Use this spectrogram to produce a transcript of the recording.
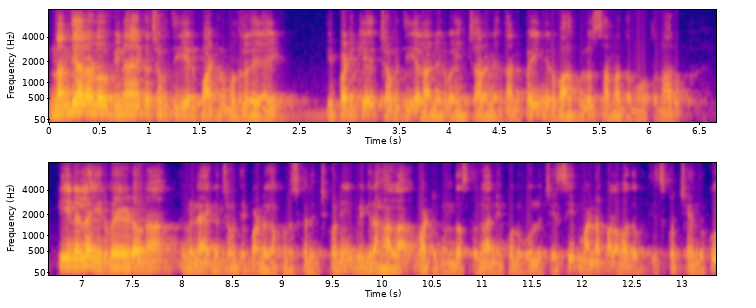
నంద్యాలలో వినాయక చవితి ఏర్పాట్లు మొదలయ్యాయి. ఇప్పటికే చవితి ఎలా నిర్వహించాలనే దానిపై నిర్వాహకులు సన్నద్ధమవుతున్నారు. ఈ నెల ఇరవై ఏడవన వినాయక చవితి పండుగ పురస్కరించుకొని విగ్రహాల వాటి ముందస్తుగానే కొనుగోలు చేసి మండపాల వద్దకు తీసుకొచ్చేందుకు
